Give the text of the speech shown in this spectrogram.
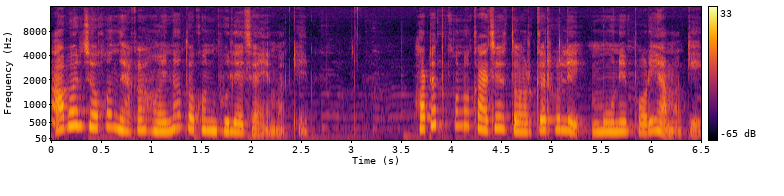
আবার যখন দেখা হয় না, তখন ভুলে যায় আমাকে। হঠাৎ কোনো কাজের দরকার হলে মনে পড়ে আমাকে।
